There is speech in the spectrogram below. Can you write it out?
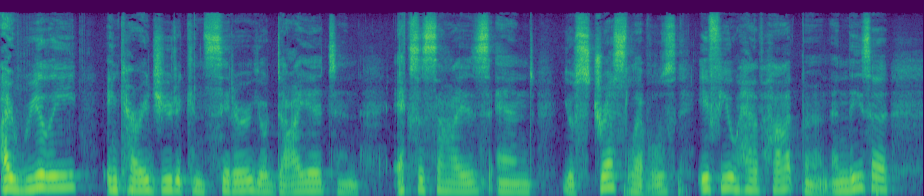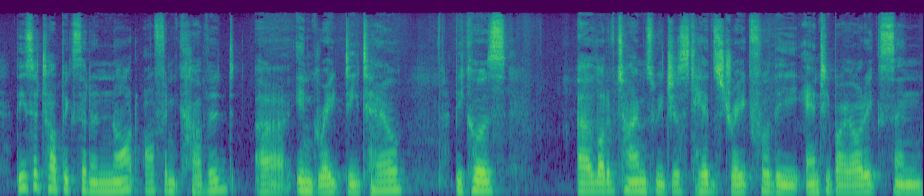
I really encourage you to consider your diet and exercise and your stress levels if you have heartburn. And these are, these are topics that are not often covered uh, in great detail because a lot of times we just head straight for the antibiotics and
